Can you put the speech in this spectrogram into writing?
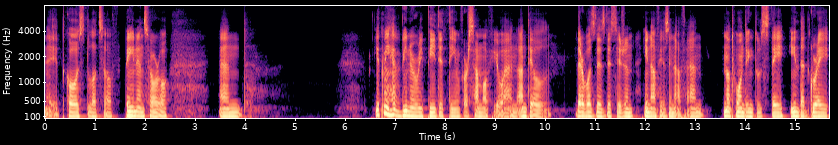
It caused lots of pain and sorrow, and it may have been a repeated theme for some of you, and until there was this decision, enough is enough, and not wanting to stay in that gray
